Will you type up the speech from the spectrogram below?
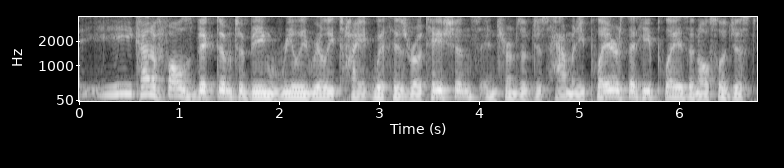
he kind of falls victim to being really, really tight with his rotations in terms of just how many players that he plays and also just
